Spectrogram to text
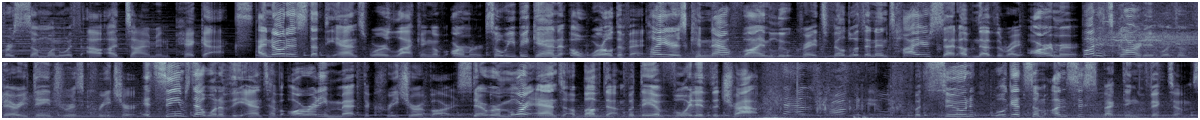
for someone without a diamond pickaxe. I noticed that the ants were lacking of armor, so we began a world event. Players can now find loot crates filled with an entire set of netherite armor, but it's guarded with a very dangerous creature. It seems that one of the ants have already met the creature of ours. There were more ants above them, but they avoided the trap. What the hell is wrong with? But soon, we'll get some unsuspecting victims.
